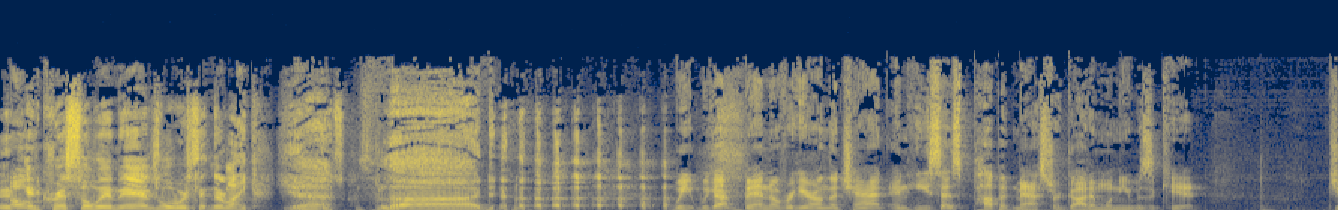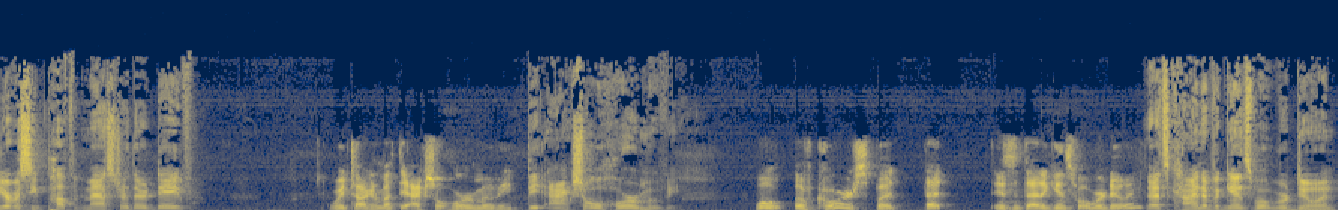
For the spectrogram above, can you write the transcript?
and, oh. and Crystal and Angela were sitting there like, "Yes, blood." We we got Ben over here on the chat, and he says Puppet Master got him when he was a kid. Did you ever see Puppet Master there, Dave? Are we talking about the actual horror movie? The actual horror movie. Well, of course, but that isn't that against what we're doing? That's kind of against what we're doing.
